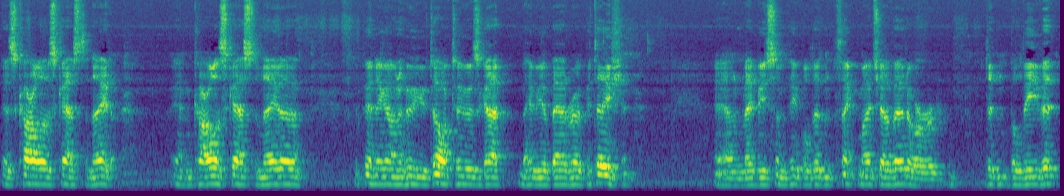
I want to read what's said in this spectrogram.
is Carlos Castaneda. And Carlos Castaneda, depending on who you talk to, has got maybe a bad reputation. And maybe some people didn't think much of it or didn't believe it,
